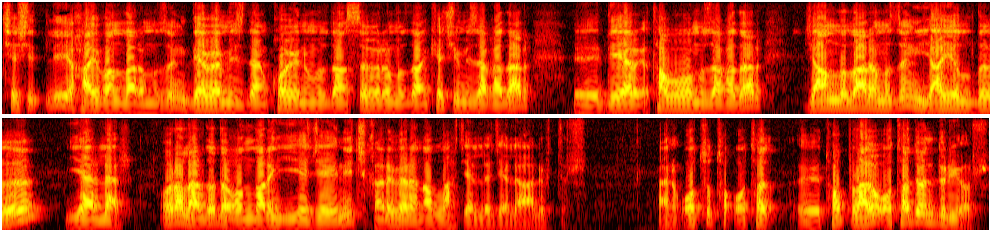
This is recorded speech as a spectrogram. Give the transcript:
çeşitli hayvanlarımızın devemizden, koyunumuzdan, sığırımızdan, keçimize kadar, e, diğer tavuğumuza kadar canlılarımızın yayıldığı yerler. Oralarda da onların yiyeceğini çıkarıveren Allah Celle Celaluh'tür. Yani otu ota, e, toprağı ota döndürüyor.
